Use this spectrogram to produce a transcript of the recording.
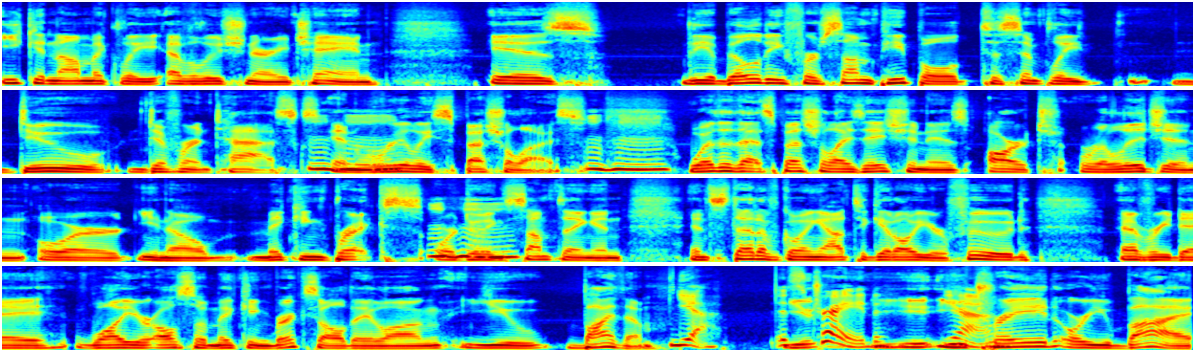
economically evolutionary chain is the ability for some people to simply do different tasks and mm-hmm. really specialize mm-hmm. whether that specialization is art religion or you know making bricks or doing mm-hmm. something and instead of going out to get all your food every day while you're also making bricks all day long you buy them Yeah. It's you, trade. You, you yeah. Mm-hmm. trade or you buy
